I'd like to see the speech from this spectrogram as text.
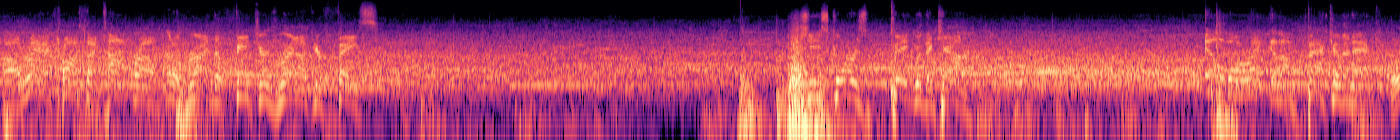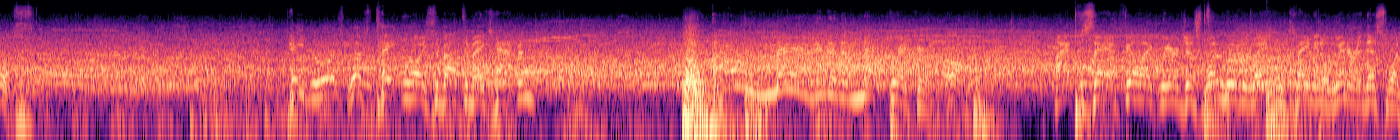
Oh, right across the top rope. That'll grind the features right off your face. She scores big with the counter. Elbow right to the back of the neck. Peyton Royce, what's Peyton Royce about to make happen? Oh, man, into the neck breaker. Oh. I have to say, I feel like we are just one move away from claiming a winner in this one.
